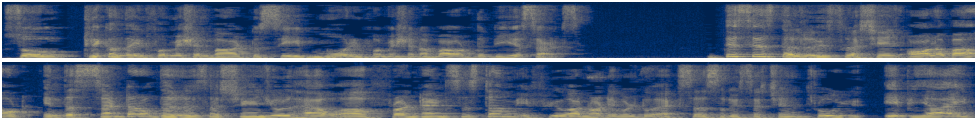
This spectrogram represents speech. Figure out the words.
So click on the information bar to see more information about the DA. This is the risk exchange all about. In the center of the risk exchange, you will have a front end system if you are not able to access risk exchange through API.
